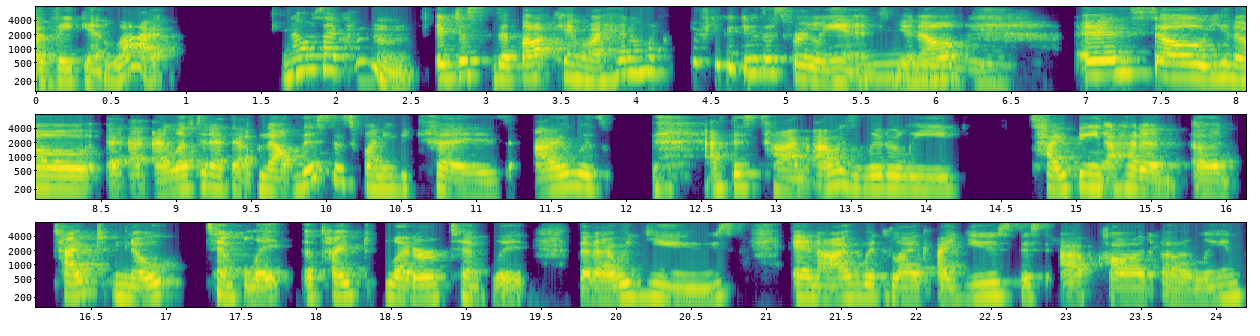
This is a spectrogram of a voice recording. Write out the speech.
a vacant lot and i was like hmm. It just the thought came in my head. I'm like what if you could do this for land you know? And so, you know, I, I left it at that. Now, this is funny because I was, at this time, I was literally typing, I had a, a typed note template, a typed letter template that I would use. And I would like, I used this app called uh, Land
